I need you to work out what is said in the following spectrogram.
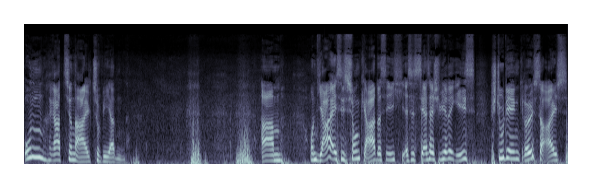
unrational zu werden. Ähm, und ja, es ist schon klar, dass ich, es ist sehr, sehr schwierig ist, Studien größer als,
